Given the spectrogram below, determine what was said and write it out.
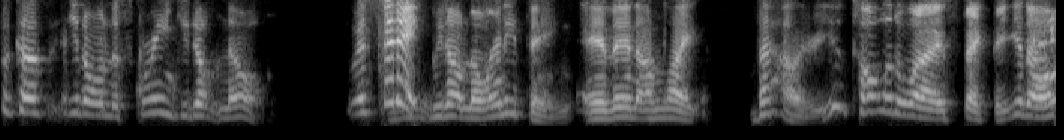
because you know on the screen you don't know. We're sitting. We don't know anything. And then I'm like, Valerie, you're taller than what I expected, you know,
